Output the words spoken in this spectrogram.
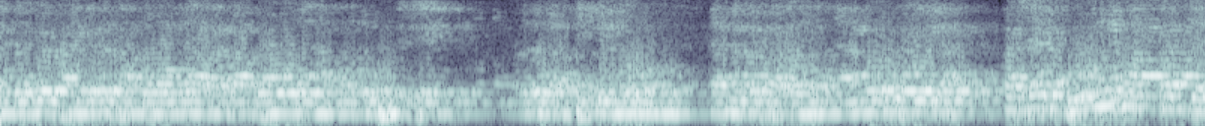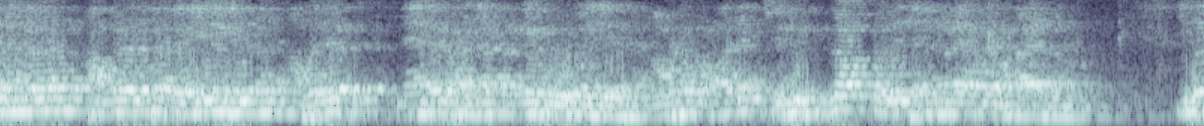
എന്തൊക്കെ ഭയങ്കര സംഭവങ്ങൾ നടക്കാൻ പോകുന്നു നമ്മളിത് പ്രതിഷേധിക്കുന്നു നമ്മളിത് കത്തിക്കുന്നു എന്നൊക്കെ പറഞ്ഞു. ഞാൻ അങ്ങോട്ട് പോയില്ല. പക്ഷെ ഭൂരിഭാഗം ജനങ്ങളും പങ്കെടുത്ത ബലിയിൽ നിന്ന് അവർ നേരെ പടിഞ്ഞാട്ടിറങ്ങി പോവുകയും ചെയ്തു അവിടെ വളരെ ചുരുക്കം ഒരു ജനങ്ങളെ അവിടെ ഉണ്ടായിരുന്നു ഇത്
